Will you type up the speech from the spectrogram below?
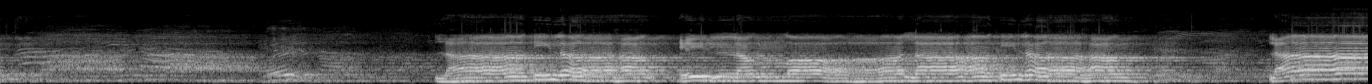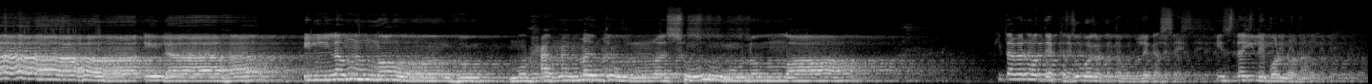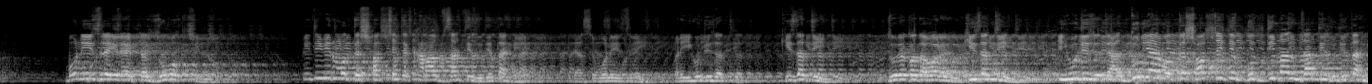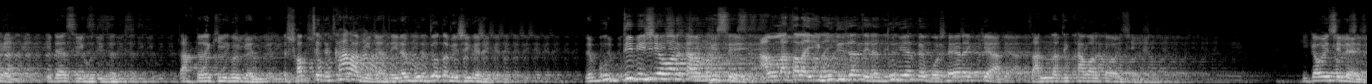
লা ইলাহা ইল্লাল্লাহ, লা ইলাহা লা ইলাহা ইল্লাল্লাহু মুহাম্মাদুর রাসূলুল্লাহ। কিতাবের মধ্যে একটা যুবকের কথা বলে গেছে ইসরায়েলি বর্ণনা। বনি ইসরায়েলের একটা যুবক ছিল। পৃথিবীর মধ্যে সবচেয়ে খারাপ জাতি যদি তাকে এটা আছে বনি ইসরায়েল মানে ইহুদি জাতি। কি জাতি? দূরে কথা বলেন, কি জাতি? ইহুদি জাতি। আর দুনিয়ার মধ্যে সবচেয়ে বুদ্ধিমান জাতি যদি থাকে, এটা আছে ইহুদি জাতি। আপনারা কি করবেন? সবচেয়ে খারাপ জাতি, এটা বুদ্ধিও বেশি করে। বুদ্ধি বেশি হওয়ার কারণ হয়েছে আল্লাহ তালা ইহুদি জাতির দুনিয়াতে বসে রাখিয়া জান্নাতি খাবার খাওয়াইছিলেন। কি খাওয়াইছিলেন?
